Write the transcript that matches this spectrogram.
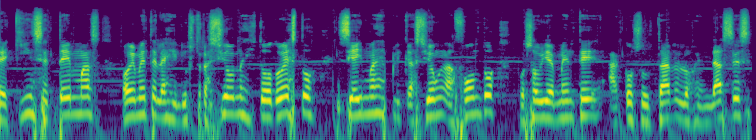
de 15 temas, obviamente las ilustraciones y todo esto. Si hay más explicación a fondo, pues obviamente a consultar los enlaces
